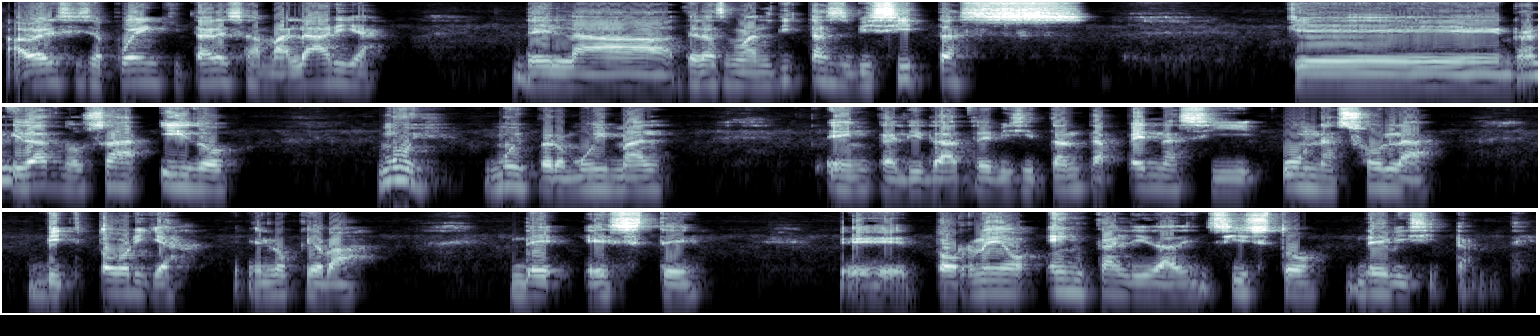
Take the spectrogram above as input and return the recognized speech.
A ver si se pueden quitar esa malaria de, la, de las malditas visitas que en realidad nos ha ido muy, muy pero muy mal en calidad de visitante, apenas y una sola victoria en lo que va de este eh, torneo en calidad, insisto, de visitante.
